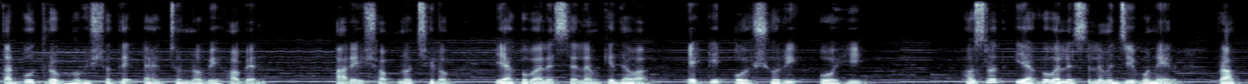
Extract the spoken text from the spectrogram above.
তার পুত্র ভবিষ্যতে একজন নবী হবেন। আর এই স্বপ্ন ছিল ইয়াকুব আলাইসাল্লামকে দেওয়া একটি ঐশ্বরিক ওহি। হজরত ইয়াকুব আলাইসাল্লামের জীবনের প্রাপ্ত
